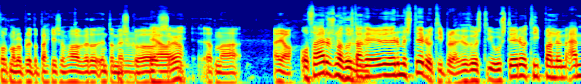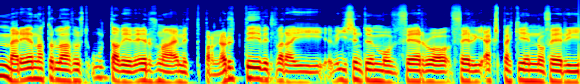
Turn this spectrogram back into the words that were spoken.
Fortmálabrautabekki sem hafa verið undan mér sko, Mm, já, já. Aðna, já, Og það eru svona, þú veist, mm. að því að við erum með stereotypur því að þú veist, jú, stereotypan um MR er náttúrulega, þú veist, út af við eru svona einmitt bara nördi, vill vera í vísindum og fer, og fer í X-Beckin og fer í,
